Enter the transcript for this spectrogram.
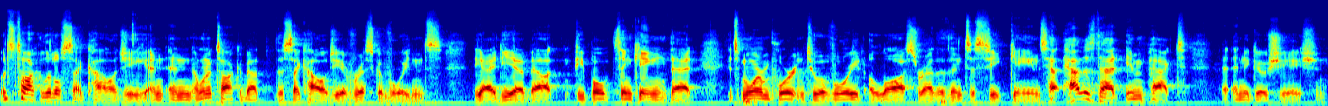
Let's talk a little psychology, and, and I want to talk about the psychology of risk avoidance. The idea about people thinking that it's more important to avoid a loss rather than to seek gains. How, how does that impact a negotiation?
